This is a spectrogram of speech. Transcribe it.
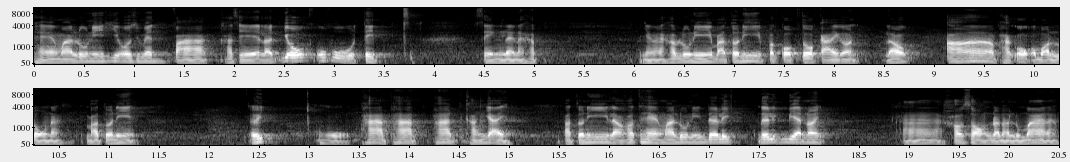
แทงมาลูกนี้ที่โอชิเมนฝากคาเซแล้วยกโอ้โหติดเซ็งเลยนะครับยังไงครับลูกนี้บาโตนี่ประกบตัวไกลก่อน แล้วอ่าพักอกเอาบอลลงนะบาโตนี่เอ้ยโอ้โหพลาดพลาดพลาดครั้งใหญ่บาโตนี่แล้วเขาแทงมาลูกนี้เดลิกเดลิกเบียดหน่อยอ่าเข้าซองดอนารุม่านะ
